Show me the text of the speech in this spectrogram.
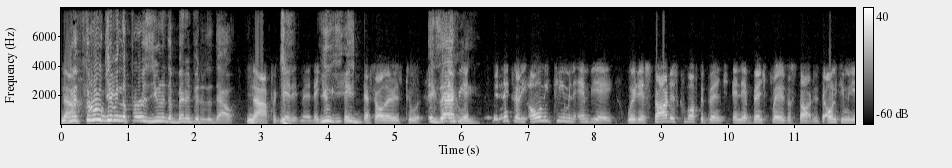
Nah. you're through giving the first unit the benefit of the doubt. Nah, forget it, man. They just You- you- think you- that's all there is to it. The Exactly. NBA The Knicks are the only team in the NBA where their starters come off the bench and their bench players are starters. It's the only team in the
